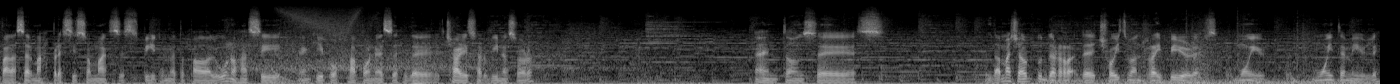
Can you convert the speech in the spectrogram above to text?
para ser más preciso, Max Speed. Me he topado algunos así en equipos japoneses de Charizard Venusaur. Entonces, el damage output de, de Choice Band Rhyperior es muy, muy temible.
